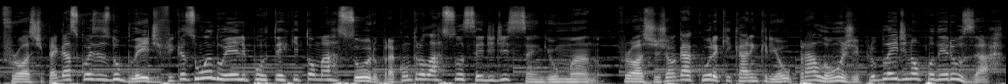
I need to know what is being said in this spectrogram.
Frost pega as coisas do Blade e fica zoando ele por ter que tomar soro para controlar sua sede de sangue humano. Frost joga a cura que Karen criou para longe para o Blade não poder usar,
